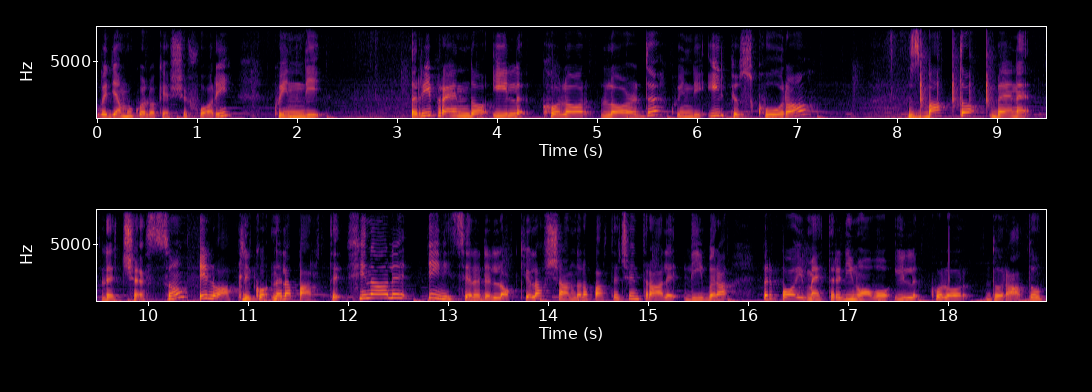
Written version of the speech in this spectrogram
vediamo quello che esce fuori. Quindi riprendo il Color Lord, quindi il più scuro, sbatto bene l'eccesso e lo applico nella parte finale e iniziale dell'occhio lasciando la parte centrale libera per poi mettere di nuovo il color dorato.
